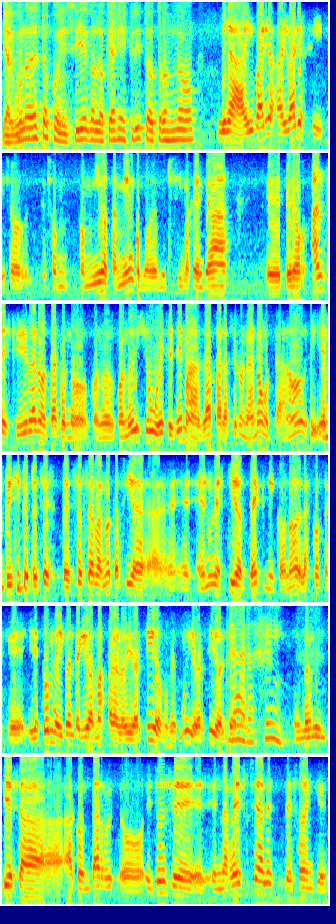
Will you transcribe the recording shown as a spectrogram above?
y algunos de estos coincide con los que has escrito, otros no. Mira, hay varios, hay varios sí, que, yo, que son, son míos también, como de muchísima gente más. Eh, pero antes de escribir la nota, cuando, cuando, cuando dije, uh, este tema da para hacer una nota, ¿no? Y en principio pensé, pensé hacer la nota así en un estilo técnico, ¿no? De las cosas que... Y después me di cuenta que iba más para lo divertido, porque es muy divertido el tema. Claro, sí. Donde empieza a, contar... entonces, eh, en las redes sociales, ustedes saben que,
